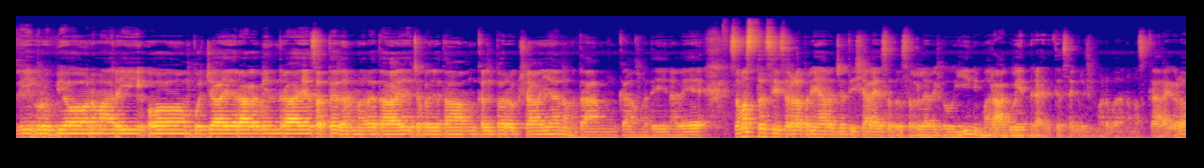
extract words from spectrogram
ಶ್ರೀ ಗುರುಭ್ಯೋ ನಮಾರಿ ಓಂ ಪೂಜ್ಯಾಯ ರಾಘವೇಂದ್ರಾಯ ಸತ್ಯಧರ್ಮರತಾಯ ಚ ಭಜತಾಂ ಕಲ್ಪವೃಕ್ಷಾಯ ನಮತಾಂ ಕಾಮಧೇನವೇ ಸಮಸ್ತ ಶ್ರೀ ಸರಳ ಪರಿಹಾರ ಜ್ಯೋತಿ ಶಾಲೆಯ ಸದಸ್ಯರೆಲ್ಲರಿಗೂ ಈ ನಿಮ್ಮ ರಾಘವೇಂದ್ರ ಹರಿತ ಸಗರಿಸಿ ಮಾಡುವ ನಮಸ್ಕಾರಗಳು.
